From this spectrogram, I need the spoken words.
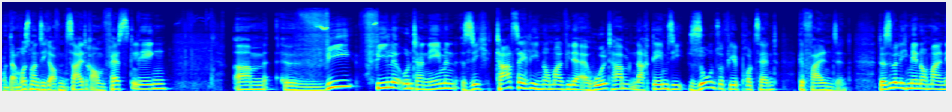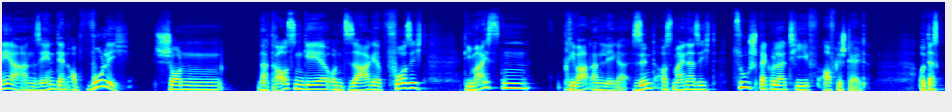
und da muss man sich auf einen Zeitraum festlegen, ähm, wie viele Unternehmen sich tatsächlich nochmal wieder erholt haben, nachdem sie so und so viel Prozent gefallen sind. Das will ich mir nochmal näher ansehen, denn obwohl ich schon nach draußen gehe und sage, Vorsicht, die meisten Privatanleger sind aus meiner Sicht zu spekulativ aufgestellt. Und das,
